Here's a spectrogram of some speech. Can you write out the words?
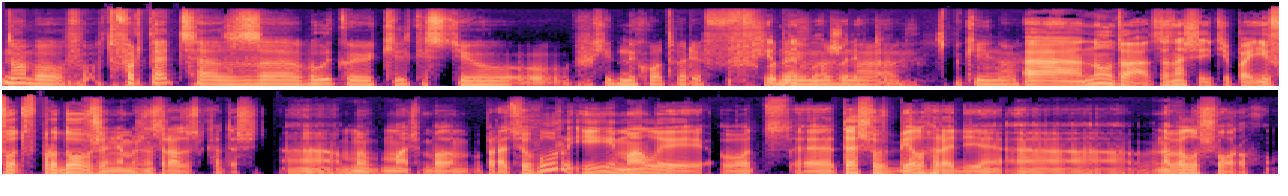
Ну або фортеця з великою кількістю вхідних отворів, вхідних куди можна так. спокійно. А, Ну так, це значить, і типа, і от в продовження можна зразу сказати, що а, ми мали операцію ГУР і мали от е, те, що в Білграді е, навело шороху.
